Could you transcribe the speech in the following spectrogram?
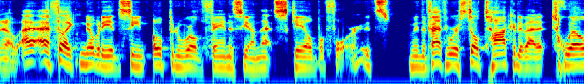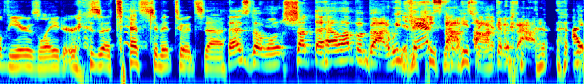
don't know. I, I, feel like nobody had seen open world fantasy on that scale before. It's, I mean, the fact that we're still talking about it 12 years later is a testament to its. Uh, Bethesda won't shut the hell up about it. We yeah, can't stop talking it. about it. I,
